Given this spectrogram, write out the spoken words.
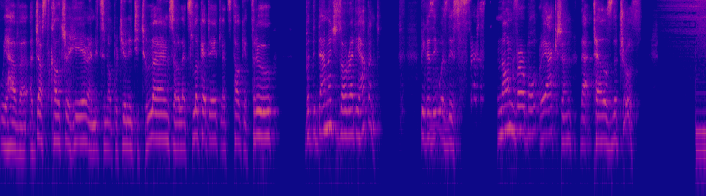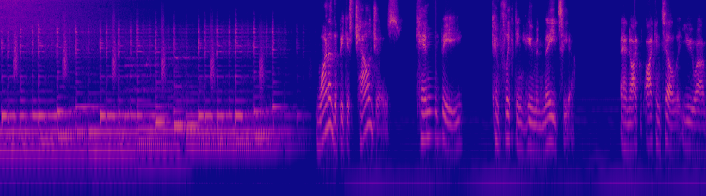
we have a, a just culture here and it's an opportunity to learn. So let's look at it, let's talk it through. But the damage has already happened because it was this first nonverbal reaction that tells the truth. One of the biggest challenges can be conflicting human needs here. And I, I can tell that you are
